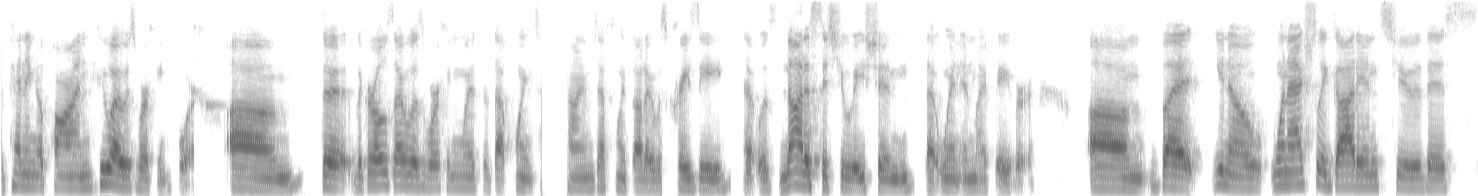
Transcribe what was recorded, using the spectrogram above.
depending upon who I was working for. Um, the the girls I was working with at that point in time definitely thought I was crazy. That was not a situation that went in my favor. Um, but you know, when I actually got into this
